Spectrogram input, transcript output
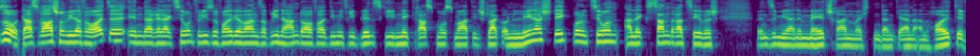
So, das war's schon wieder für heute. In der Redaktion für diese Folge waren Sabrina Andorfer, Dimitri Blinski, Nick Rasmus, Martin Schlag und Lena Steg. Produktion Alexandra Zebisch. Wenn Sie mir eine Mail schreiben möchten, dann gerne an heute.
